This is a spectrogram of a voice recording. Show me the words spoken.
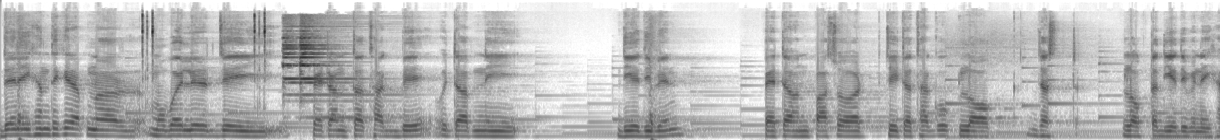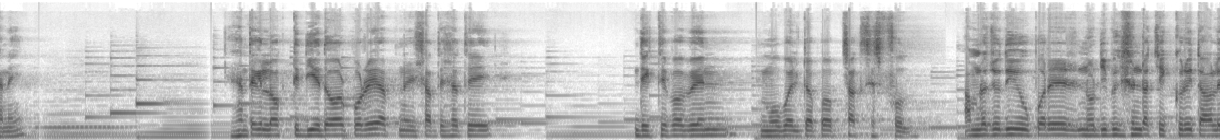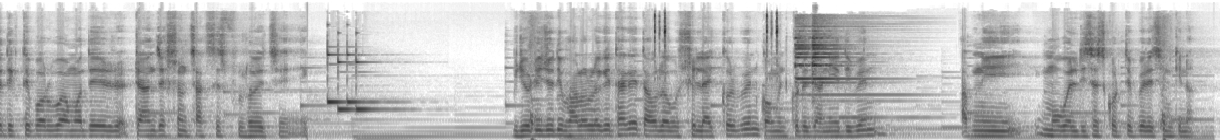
দেন এখান থেকে আপনার মোবাইলের যেই প্যাটার্নটা থাকবে, ওইটা আপনি দিয়ে দিবেন। প্যাটার্ন পাসওয়ার্ড যেটা থাকুক লক জাস্ট লকটা দিয়ে দেবেন এখানে। এখান থেকে লকটি দিয়ে দেওয়ার পরে আপনি সাথে সাথে দেখতে পাবেন মোবাইল টপ আপ সাকসেসফুল আমরা যদি উপরের নোটিফিকেশনটা চেক করি, তাহলে দেখতে পারব আমাদের ট্রানজ্যাকশন সাকসেসফুল হয়েছে। ভিডিওটি যদি ভালো লেগে থাকে, তাহলে অবশ্যই লাইক করবেন কমেন্ট করে জানিয়ে দিবেন, আপনি মোবাইল রিচার্জ করতে পেরেছেন কিনা।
